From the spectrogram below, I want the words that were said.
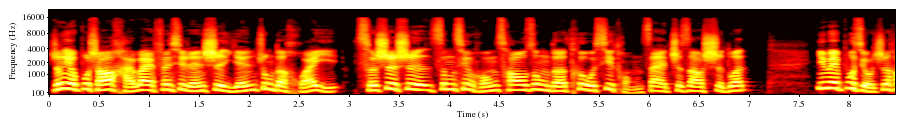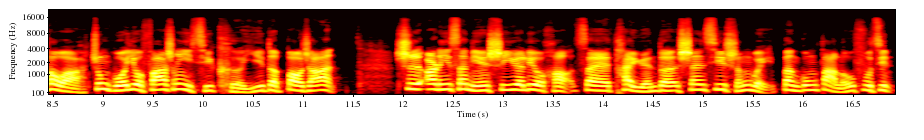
仍有不少海外分析人士严重的怀疑，此事是曾庆红操纵的特务系统在制造事端。因为不久之后啊，中国又发生一起可疑的爆炸案，是二零一三年十一月六号，在太原的山西省委办公大楼附近，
